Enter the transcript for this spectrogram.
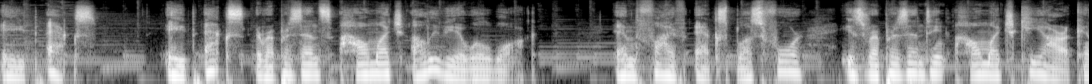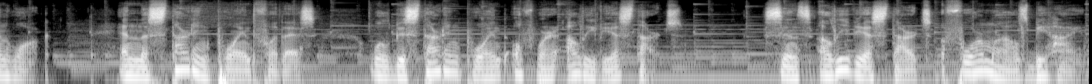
8x. 8x represents how much Olivia will walk, and 5x plus 4 is representing how much Kiara can walk. And the starting point for this will be starting point of where Olivia starts. Since Olivia starts 4 miles behind,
